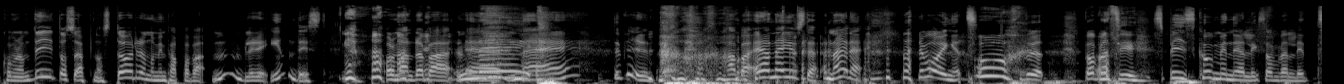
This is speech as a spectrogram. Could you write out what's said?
kommer de dit och så öppnas dörren och min pappa bara, mm, blir det indiskt? Och de andra bara, eh, Nej. nej. det blir det inte. Han bara, eh, nej just det, nej nej, det var inget. Du vet, bara spiskummin är liksom väldigt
